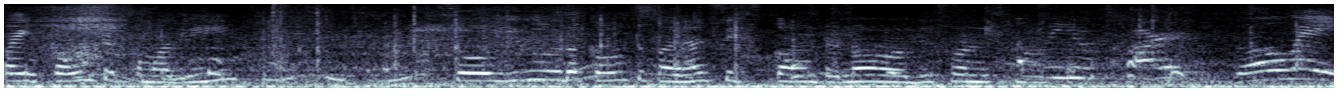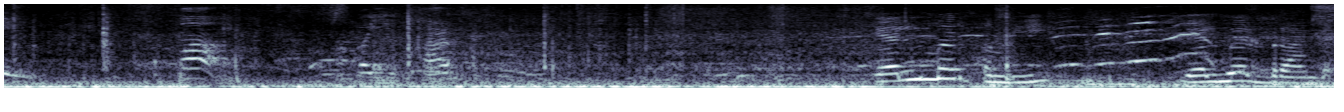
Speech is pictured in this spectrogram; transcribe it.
ஃபைவ் கவுண்ட் இருக்க மாதிரி. ஸோ இதோட கவுண்ட் பாருங்க. Six count no this one is? Elmer தம்பி. எல்மர் பிராண்டு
